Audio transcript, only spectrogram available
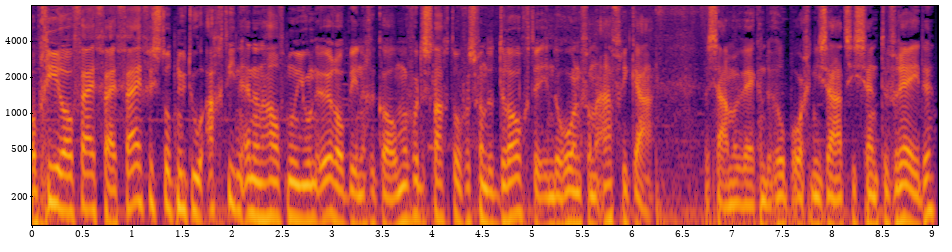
Op Giro 555 is tot nu toe 18,5 miljoen euro binnengekomen... voor de slachtoffers van de droogte in de Hoorn van Afrika. De samenwerkende hulporganisaties zijn tevreden.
